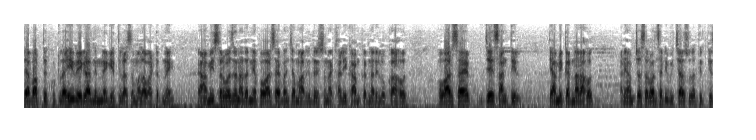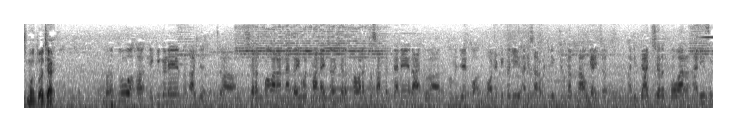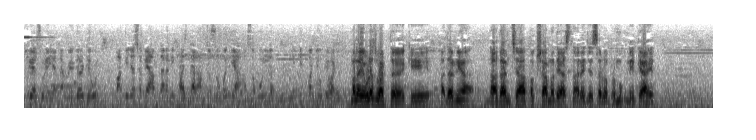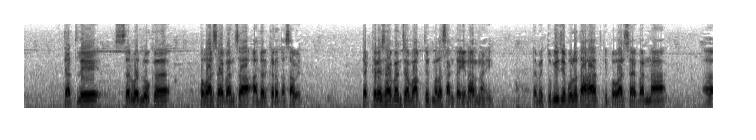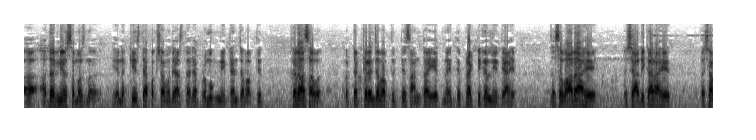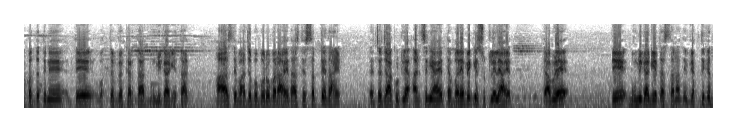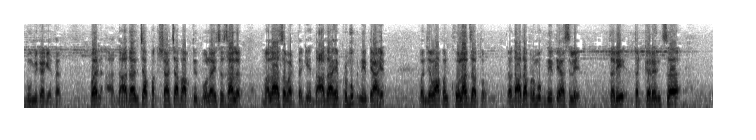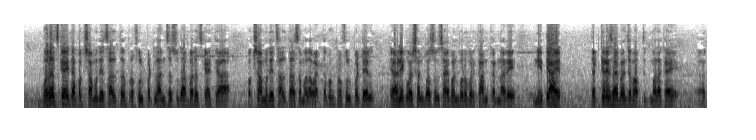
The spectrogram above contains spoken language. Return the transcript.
त्या बाबतीत कुठलाही वेगळा निर्णय घेतील असं मला वाटत नाही. आम्ही सर्वजण आदरणीय पवार साहेबांच्या मार्गदर्शनाखाली काम करणारे लोक आहोत. पवार साहेब जे सांगतील ते आम्ही करणार आहोत आणि आमच्या सर्वांसाठी विचार सुद्धा तितकेच महत्त्वाचे आहेत. परंतु एकीकडे शरद पवारांना दैवत मानायचं शरद पवारांचं सातत्याने म्हणजे पॉलिटिकली आणि सार्वजनिक जीवनात नाव घ्यायचं आणि त्यात शरद पवार आणि सुप्रिया सुळे यांना वेगळं ठेवून बाकीच्या सगळ्या आमदार आणि खासदार आमच्यासोबत या असं बोलणं हे कितपत योग्य वाटतं? मला एवढंच वाटतं की आदरणीय दादांच्या पक्षामध्ये असणारे जे सर्व प्रमुख नेते आहेत त्यातले सर्व लोक पवार साहेबांचा आदर करत असावेत. तटकरे साहेबांच्या बाबतीत मला सांगता येणार नाही. त्यामुळे तुम्ही जे बोलत आहात की पवार साहेबांना आदरणीय समजणं हे नक्कीच त्या पक्षामध्ये असणाऱ्या प्रमुख नेत्यांच्या बाबतीत खरं असावं. पण तटकऱ्यांच्या बाबतीत ते सांगता येत नाहीत. ते प्रॅक्टिकल नेते आहेत. जसं वारं आहे जसे अधिकार आहेत. तशा पद्धतीने ते वक्तव्य करतात भूमिका घेतात. आज ते भाजपबरोबर आहेत आज ते सत्तेत आहेत. त्यांच्या ज्या कुठल्या अडचणी आहेत त्या बऱ्यापैकी सुटलेल्या आहेत. त्यामुळे ते भूमिका घेत असताना ते व्यक्तिगत भूमिका घेतात. पण दादांच्या पक्षाच्या बाबतीत बोलायचं झालं मला असं वाटतं की दादा हे प्रमुख नेते आहेत. पण जेव्हा आपण खोलात जातो तेव्हा दादा प्रमुख नेते असले तरी तटकरेंचं बरंच काही त्या पक्षामध्ये चालतं. प्रफुल्ल पटलांचं सुद्धा बरंच काही त्या पक्षामध्ये चालतं असं मला वाटतं. पण प्रफुल्ल पटेल हे अनेक वर्षांपासून साहेबांबरोबर काम करणारे नेते आहेत. तटकरे साहेबांच्या बाबतीत मला काय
